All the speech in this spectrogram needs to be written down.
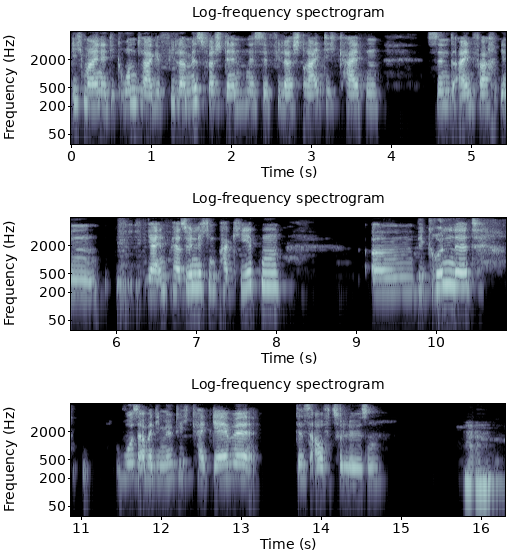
ich meine, die Grundlage vieler Missverständnisse, vieler Streitigkeiten sind einfach in, ja, in persönlichen Paketen ähm, begründet, wo es aber die Möglichkeit gäbe, das aufzulösen. Mhm.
